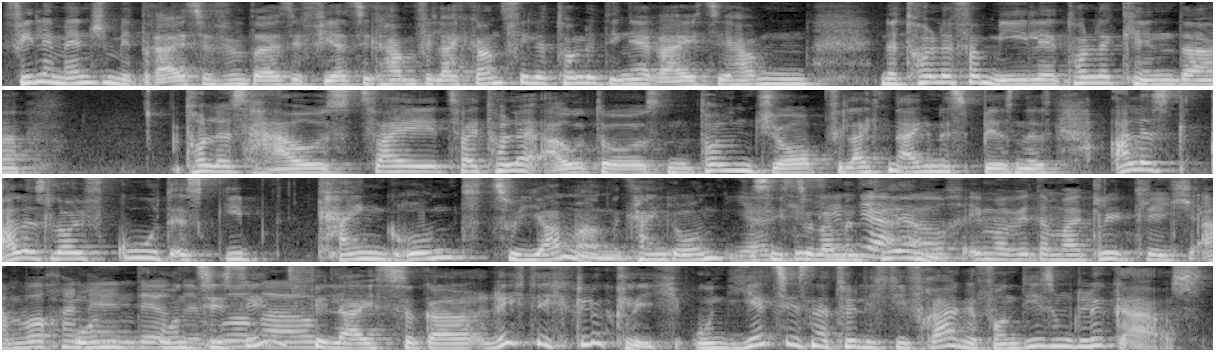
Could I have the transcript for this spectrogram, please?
Viele Menschen mit 30, 35, 40 haben vielleicht ganz viele tolle Dinge erreicht. Sie haben eine tolle Familie, tolle Kinder, tolles Haus, zwei, zwei tolle Autos, einen tollen Job, vielleicht ein eigenes Business. Alles, alles läuft gut. Es gibt keinen Grund zu jammern, keinen Grund, ja, sich zu lamentieren. Sie sind ja auch immer wieder mal glücklich am Wochenende. Und, und sie Urlaub. sind vielleicht sogar richtig glücklich. Und jetzt ist natürlich die Frage von diesem Glück aus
